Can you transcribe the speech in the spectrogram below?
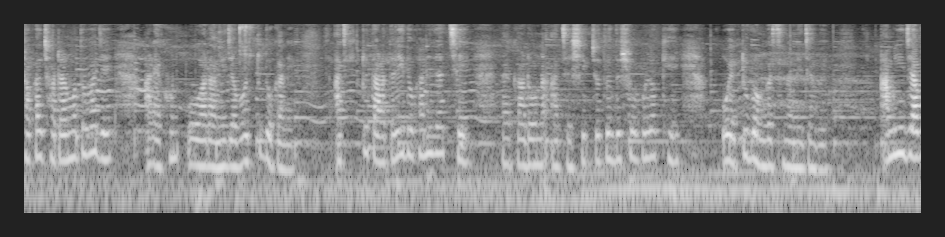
সকাল ছটার মতো বাজে, আর এখন ও আর আমি যাব একটু দোকানে। আজকে একটু তাড়াতাড়ি দোকানে যাচ্ছি, কারণ আজ শিব চতুর্দশী উপলক্ষে ও একটু গঙ্গা স্নানে যাবে। আমি যাব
